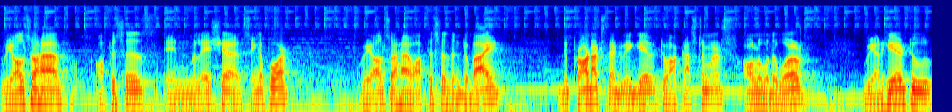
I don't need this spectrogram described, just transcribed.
We also have offices in Malaysia and Singapore. We also have offices in Dubai. The products that we give to our customers all over the world, we are here to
